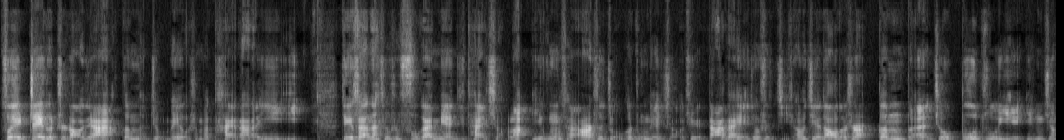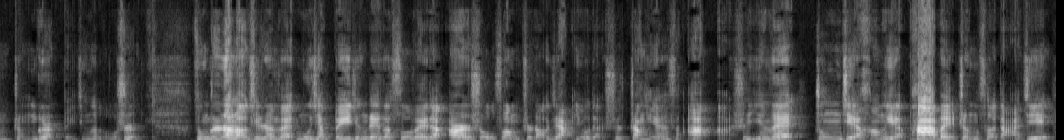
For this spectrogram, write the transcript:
所以这个指导价呀，根本就没有什么太大的意义。第三呢，就是覆盖面积太小了，一共才二十九个重点小区，大概也就是几条街道的事儿，根本就不足以影响整个北京的楼市。总之呢，老齐认为，目前北京这个所谓的二手房指导价有点是障眼法啊，是因为中介行业怕被政策打击，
